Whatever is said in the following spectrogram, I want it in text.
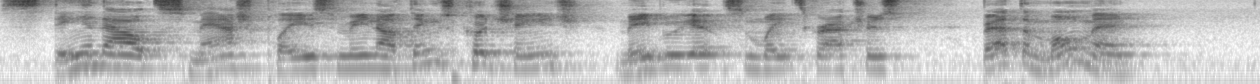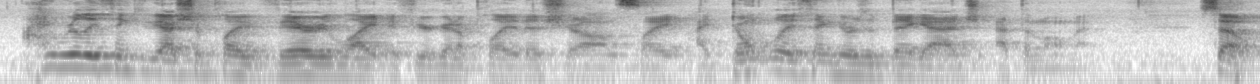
standout smash plays for me. Now, things could change. Maybe we get some late scratches. But at the moment, I really think you guys should play very light if you're going to play this shit on slate. I don't really think there's a big edge at the moment. So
